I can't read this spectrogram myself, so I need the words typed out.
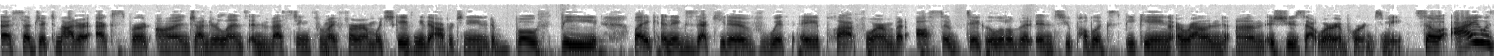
a subject matter expert on gender lens investing for my firm, which gave me the opportunity to both be like an executive with a platform, but also dig a little bit into public speaking around um, issues that were important to me. So I was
